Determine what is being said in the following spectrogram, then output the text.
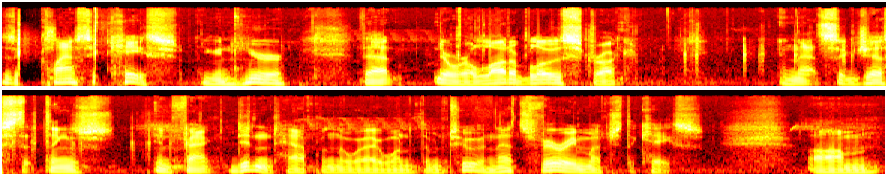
this is a classic case. You can hear that there were a lot of blows struck, and that suggests that things, in fact, didn't happen the way I wanted them to, and that's very much the case. Um,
